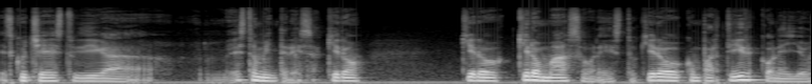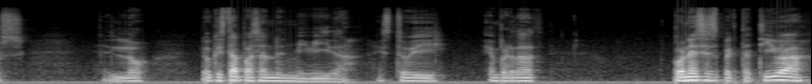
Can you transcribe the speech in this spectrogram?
escuche esto y diga, esto me interesa, quiero, quiero, quiero más sobre esto, quiero compartir con ellos lo, lo que está pasando en mi vida. Estoy, en verdad, con esa expectativa.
